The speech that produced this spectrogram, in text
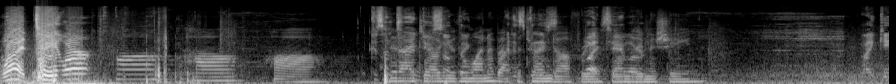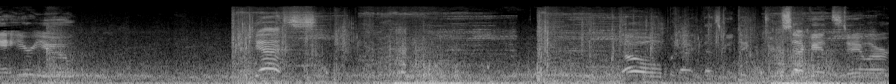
What, Taylor? Ha ha ha. Because I'm Did I trying to do tell you the one about the turned off reassembly Taylor? machine? I can't hear you. Yes. No, but that, that's gonna take two seconds, Taylor.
